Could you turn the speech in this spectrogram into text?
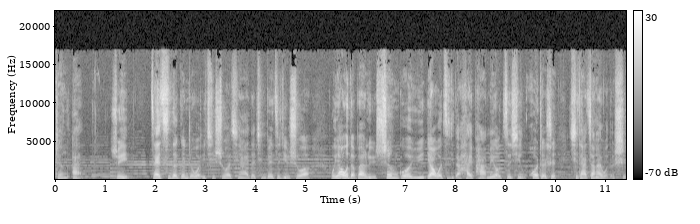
真爱。所以，再次的跟着我一起说，亲爱的，请对自己说。我要我的伴侣胜过于要我自己的害怕、没有自信，或者是其他障碍我的事。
